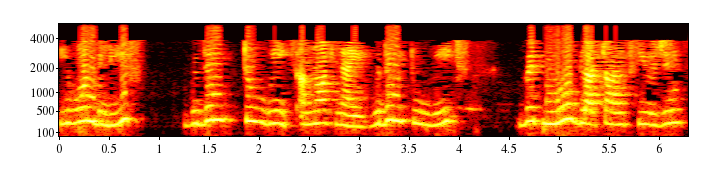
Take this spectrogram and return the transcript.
You won't believe, within two weeks, I'm not lying, within two weeks, with no blood transfusion,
